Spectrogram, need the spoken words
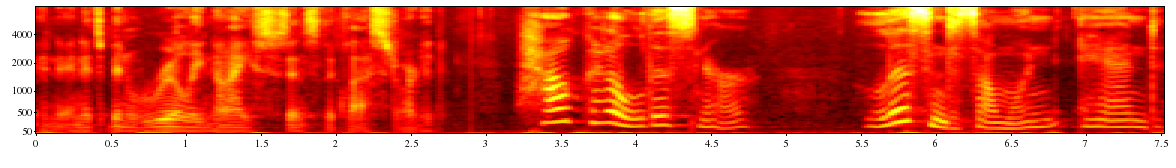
and, and it's been really nice since the class started. How could a listener listen to someone and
